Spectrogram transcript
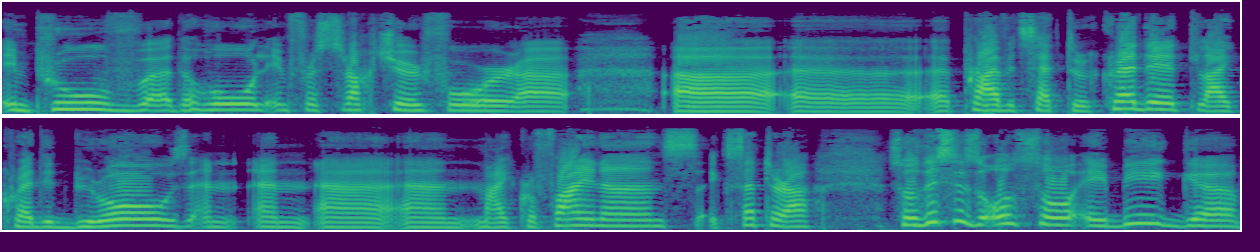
improve the whole infrastructure for. Uh, uh, uh, private sector credit, like credit bureaus and and and microfinance, etc. So this is also a big um,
